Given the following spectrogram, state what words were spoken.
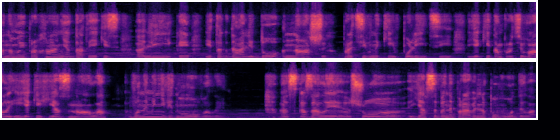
Е, На мої прохання дати якісь е, ліки і так далі до наших працівників поліції, які там працювали і яких я знала, вони мені відмовили. Сказали, що я себе неправильно поводила.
